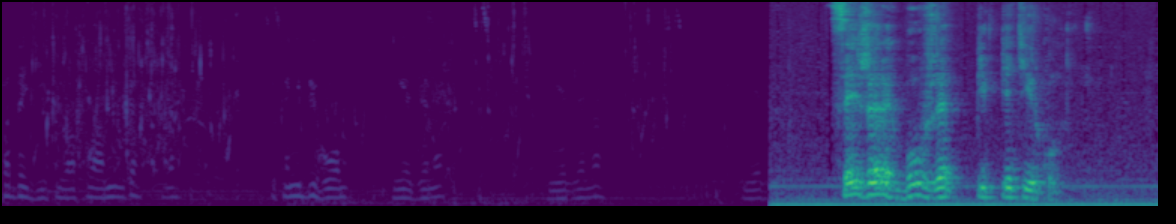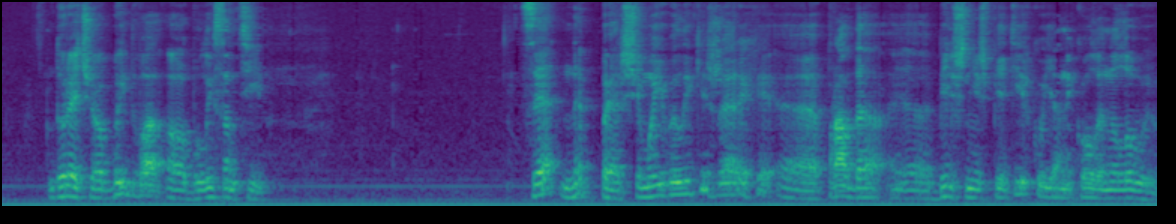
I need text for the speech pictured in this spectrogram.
Подойди туда плавненько. Только не бегом. Медленно. Медленно. Цей жерех був вже під п'ятірку. До речі, обидва е, були самці. Це не перші мої великі жерехи. Е, Правда, е, більш ніж п'ятірку я ніколи не ловив.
